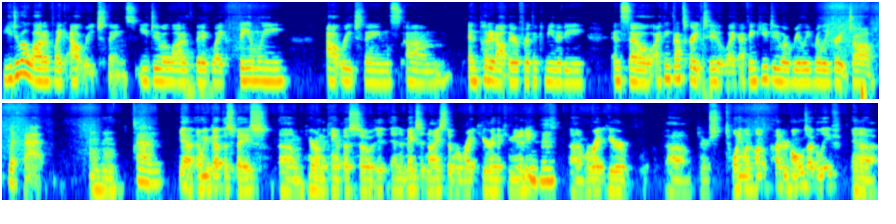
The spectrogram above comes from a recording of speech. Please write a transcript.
you do a lot of like outreach things. You do a lot of big Mhm. like family outreach things um, and put it out there for the community. And so I think that's great too. Like I think you do a really, really great job with that. mhm. Um, Yeah, and we've got the space um, here on the campus, so it, and it makes it nice that we're right here in the community. mhm. Um, we're right here. Um, there's 2,100 homes, I believe, in a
